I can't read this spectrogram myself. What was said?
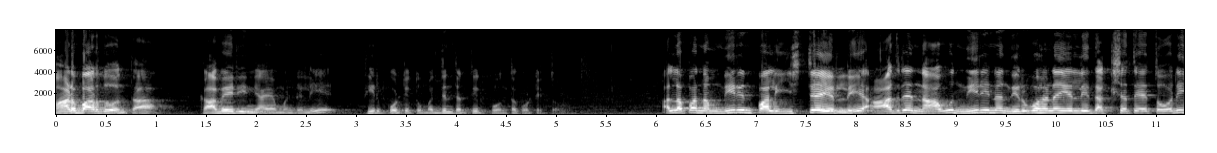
ಮಾಡಬಾರ್ದು ಅಂತ ಕಾವೇರಿ ನ್ಯಾಯಮಂಡಳಿ ತೀರ್ಪು ಕೊಟ್ಟಿತ್ತು, ಮಧ್ಯಂತರ ತೀರ್ಪು ಅಂತ ಕೊಟ್ಟಿತ್ತು. ಅಲ್ಲಪ್ಪ ನಮ್ಮ ನೀರಿನ ಪಾಲು ಇಷ್ಟೇ ಇರಲಿ, ಆದರೆ ನಾವು ನೀರಿನ ನಿರ್ವಹಣೆಯಲ್ಲಿ ದಕ್ಷತೆ ತೋರಿ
